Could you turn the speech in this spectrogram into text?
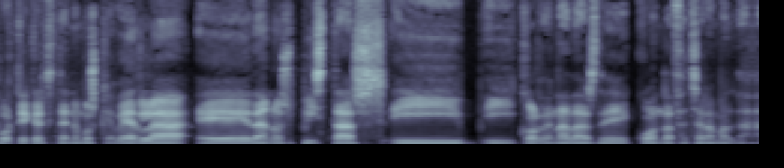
¿Por qué crees que tenemos que verla? Eh, danos pistas y, y coordenadas de cuándo acecha la maldad.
